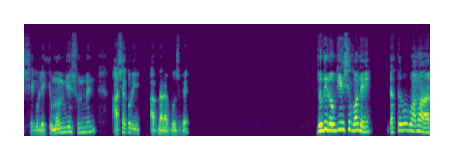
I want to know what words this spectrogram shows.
সেগুলো একটু মন দিয়ে শুনবেন। আশা করি আপনারা বুঝবেন। যদি রোগী এসে বলে, ডাক্তারবাবু, আমার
